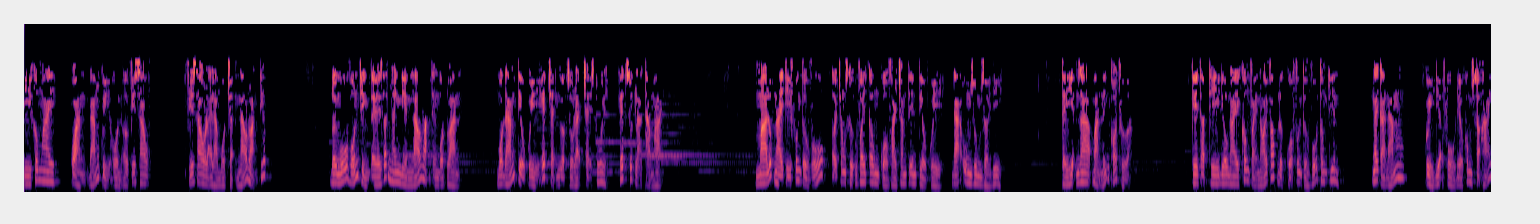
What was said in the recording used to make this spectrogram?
thì không ai quản đám quỷ hồn ở phía sau. Phía sau lại là một trận náo loạn tiếp. Đội ngũ vốn chỉnh tề rất nhanh liền náo loạn thành một đoàn. Một đám tiểu quỷ hết chạy ngược rồi lại chạy xuôi, hết sức là thảm hại. Mà lúc này thì Phương Tử Vũ ở trong sự vây công của vài trăm tên tiểu quỷ đã ung dung rời đi. Thể hiện ra bản lĩnh có thừa. Kỳ thật thì điều này không phải nói pháp lực của Phương Tử Vũ thông thiên. Ngay cả đám quỷ địa phủ đều không sợ hãi.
